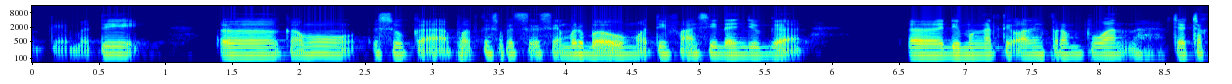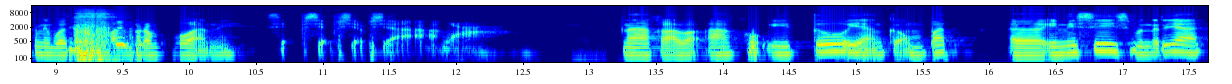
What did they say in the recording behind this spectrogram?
Oke, berarti eh, kamu suka podcast-podcast yang berbau motivasi dan juga eh, dimengerti oleh perempuan lah. Cocok nih buat perempuan-perempuan nih. Siap, siap, siap, siap. ya Nah, kalau aku itu yang keempat, eh, ini sih sebenarnya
